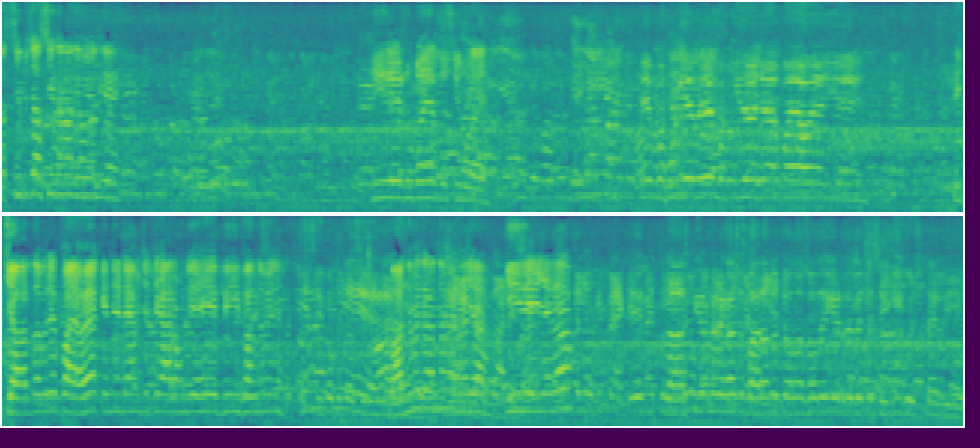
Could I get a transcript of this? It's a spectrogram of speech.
80 85 ਦਿਨਾਂ ਦੀ ਹੋ ਜਾਂਦੀ ਹੈ ਇਹ। ਕੀ ਰੇਟ ਉਡਾ ਯਾਰ ਤੁਸੀਂ ਉਡਾ ਇਹ ਮੱਕੀ ਹੈ ਵੀਰੇ ਮੱਕੀ ਦਾ ਅਚਾਰ ਪਾਇਆ ਹੋਇਆ ਜੀ ਇਹ। ਤੇ ਚਾਰ ਦਾ ਵੀਰੇ ਪਾਇਆ ਹੋਇਆ, ਕਿੰਨੇ ਟਾਈਮ ਚ ਤਿਆਰ ਹੁੰਦੀ ਇਹ? 20 92 92 93 ਵੀ ਆ। ਕੀ ਰੇਂਜ ਇਹਦਾ? ਕਿਲੋ ਦੀ ਪੈਕੇਜ ਨੇ ਲਾਸਟ ਈਅਰ ਮੇਰੇ ਖਿਆਲ ਚ 12 ਤੋਂ 1400 ਦੇ ਗੇਟ ਦੇ ਵਿੱਚ ਸੀਗੀ ਕੁਝ ਥੈਲੀ ਇਹ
